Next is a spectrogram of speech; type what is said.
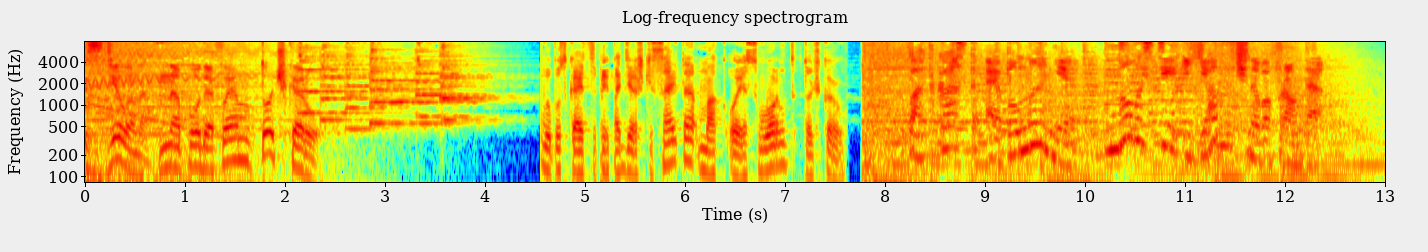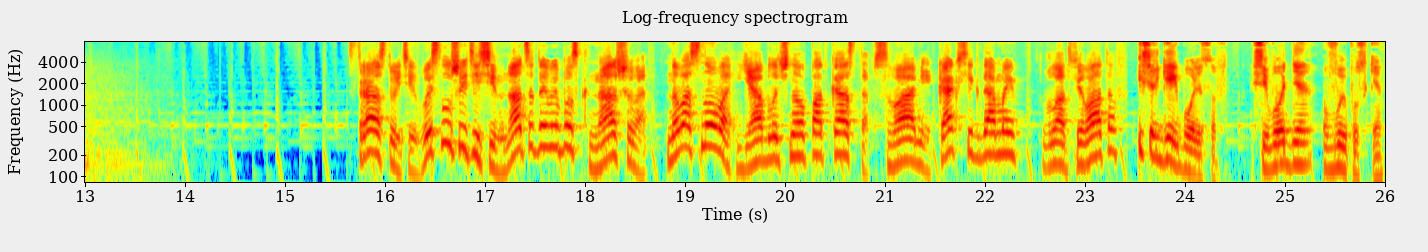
сделано на podfm.ru Выпускается при поддержке сайта macosworld.ru Подкаст Apple Money. Новости яблочного фронта. Здравствуйте! Вы слушаете 17-й выпуск нашего новостного яблочного подкаста. С вами, как всегда, мы, Влад Филатов. И Сергей Болесов. Сегодня в выпуске.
